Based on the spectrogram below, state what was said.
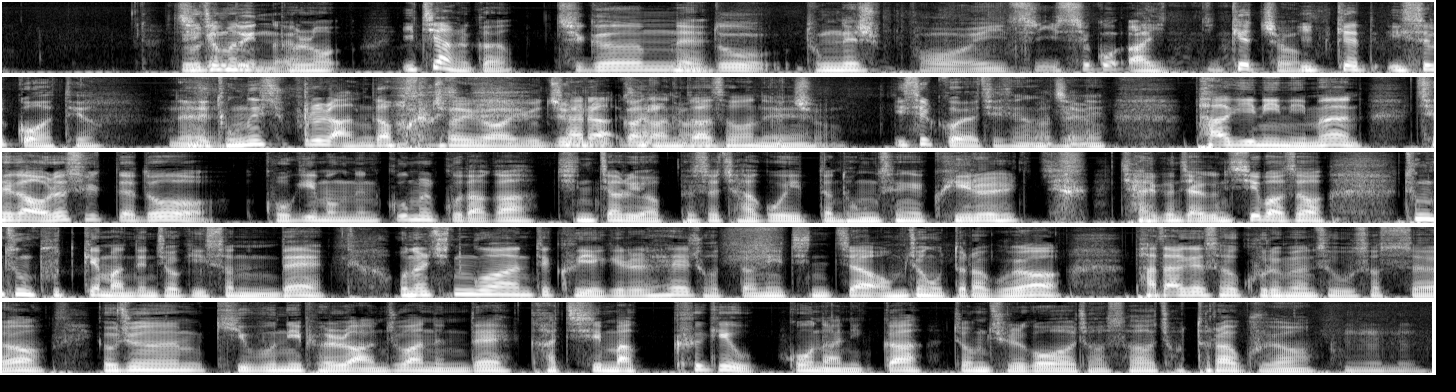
지금도 요즘은 있나요? 별로 있지 않을까요? 지금도 동네 슈퍼에 있, 있을 거 아 있 겠죠. 있게 있을 것 같아요. 네. 동네 슈퍼를 안 가봐서 저희가 요즘 잘, 잘안 가서 네. 그렇죠. 있을 거예요 제 생각에. 네. 박인희님은 제가 어렸을 때도 고기 먹는 꿈을 꾸다가 진짜로 옆에서 자고 있던 동생의 귀를 잘근잘근 씹어서 퉁퉁 붓게 만든 적이 있었는데 오늘 친구한테 그 얘기를 해줬더니 진짜 엄청 웃더라고요. 바닥에서 구르면서 웃었어요. 요즘 기분이 별로 안 좋았는데 같이 막 크게 웃고 나니까 좀 즐거워져서 좋더라고요. 음,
